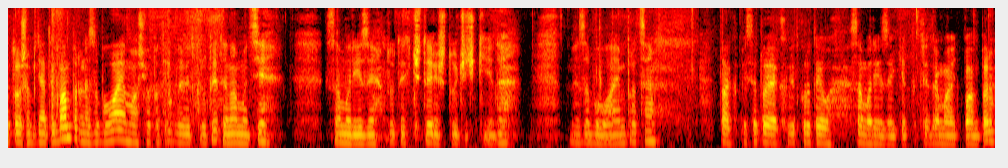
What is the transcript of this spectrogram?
Для того, щоб зняти бампер, не забуваємо, що потрібно відкрутити нам оці саморізи. Тут їх 4 штучечки йде. Не забуваємо про це. Так, після того, як відкрутив саморізи, які тримають бампер,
